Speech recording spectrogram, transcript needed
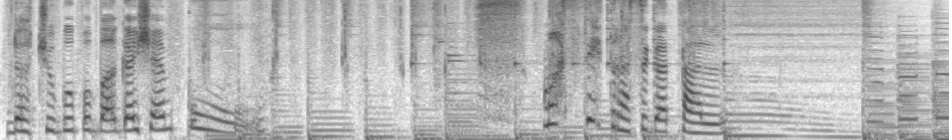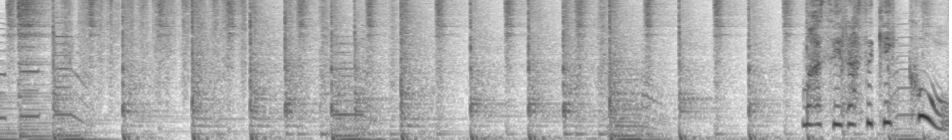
Dah cuba pelbagai shampoo. Masih terasa gatal. Masih rasa kekok.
